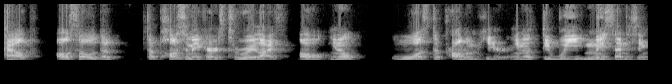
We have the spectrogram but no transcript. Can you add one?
help also the, the policymakers to realize, oh, you know, what's the problem here? You know, did we miss anything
